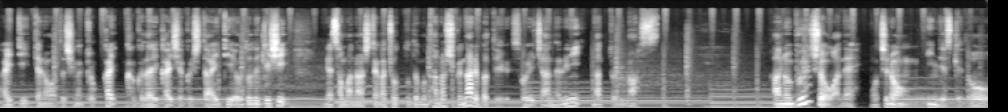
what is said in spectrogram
IT ってのは私が極快拡大解釈した IT をお届けし皆様の明日がちょっとでも楽しくなればというそういうチャンネルになっております。あの文章はね、もちろんいいんですけど、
